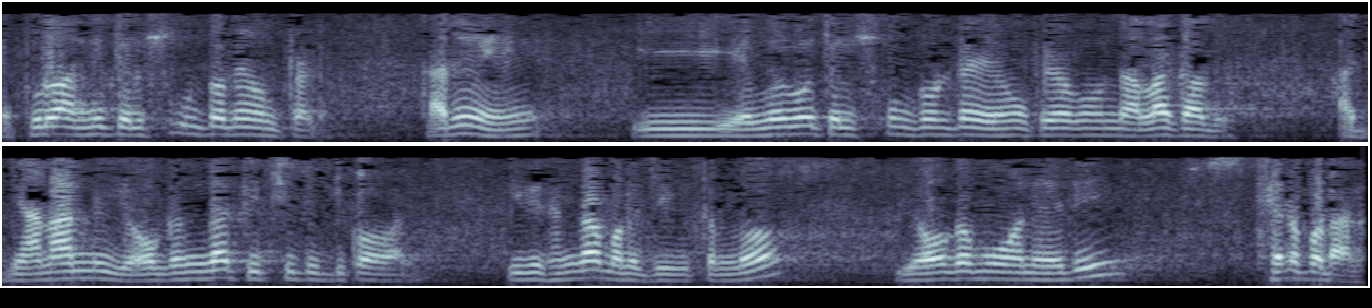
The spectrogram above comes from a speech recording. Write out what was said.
ఎప్పుడూ అన్నీ తెలుసుకుంటూనే ఉంటాడు. కానీ ఈ ఏవేవో తెలుసుకుంటుంటే ఏం ఉపయోగం ఉంది? అలా కాదు. ఆ జ్ఞానాన్ని యోగంగా తీర్చిదిద్దుకోవాలి. ఈ విధంగా మన జీవితంలో యోగము అనేది స్థిరపడాలి.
